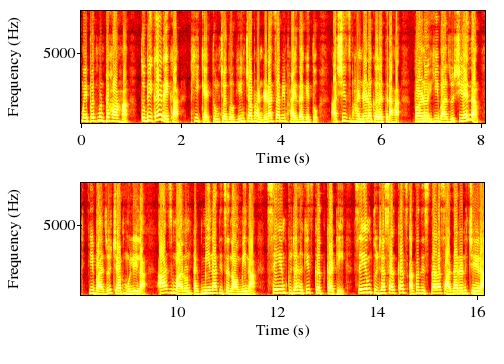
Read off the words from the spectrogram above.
महिपत म्हणतो हा हा तुम्ही काय रेखा? ठीक आहे तुमच्या दोघींच्या भांडणाचा मी फायदा घेतो. अशीच भांडणं करत राहा. पण ही बाजूची आहे ना ही बाजूच्या मुलीला आज मारून टाक. मीना तिचं नाव मीना. सेम तुझ्यासारखीच कदकाठी. सेम तुझ्यासारखाच आता दिसणारा साधारण चेहरा.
